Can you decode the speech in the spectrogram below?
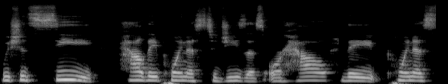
We should see how they point us to Jesus or how they point us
